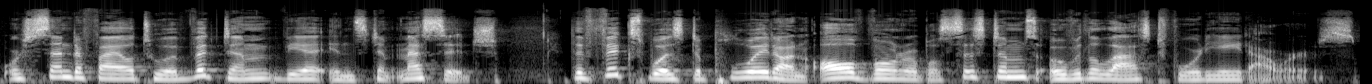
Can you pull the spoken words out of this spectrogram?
or send a file to a victim via instant message. The fix was deployed on all vulnerable systems over the last 48 hours.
